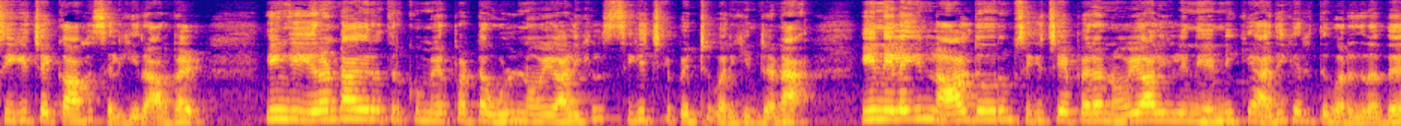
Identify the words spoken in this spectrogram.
சிகிச்சைக்காக செல்கிறார்கள். இங்கு இரண்டாயிரத்திற்கும் மேற்பட்ட உள்நோயாளிகள் சிகிச்சை பெற்று வருகின்றனர். இந்நிலையில் நாள்தோறும் சிகிச்சை பெற நோயாளிகளின் எண்ணிக்கை அதிகரித்து வருகிறது.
